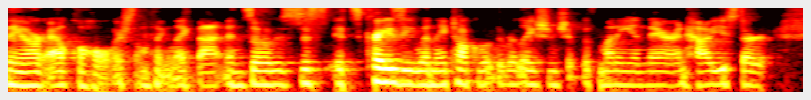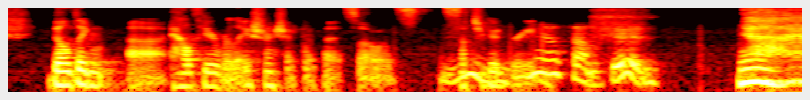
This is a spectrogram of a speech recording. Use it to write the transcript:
they are alcohol or something like that. And so it's just, it's crazy when they talk about the relationship with money in there and how you start building a healthier relationship with it. So it's, it's such a good read. Yeah, sounds good. Yeah.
